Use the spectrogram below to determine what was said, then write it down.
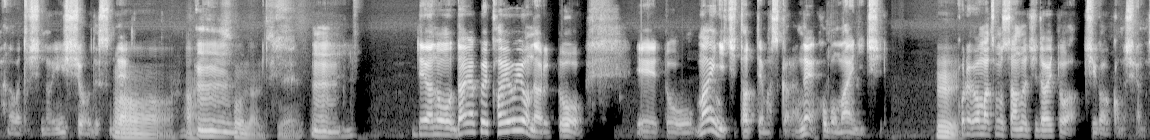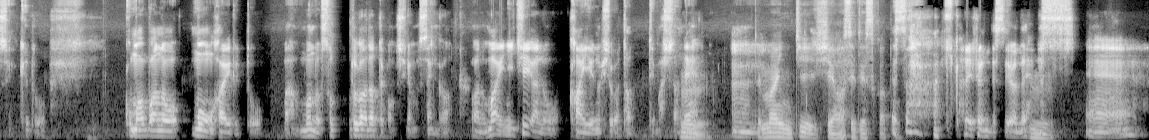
あの、私の印象ですね。ああ、あうんそうなんですね。うん。で、あの、大学へ通うようになると、えっ、と、毎日立ってますからね、ほぼ毎日。うん。これが松本さんの時代とは違うかもしれませんけど、駒場の門を入ると、まあ、門の外側だったかもしれませんが、あの、毎日、あの、勧誘の人が立ってましたね。うん。で毎日幸せですかと。そう聞かれるんですよね。うんえー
